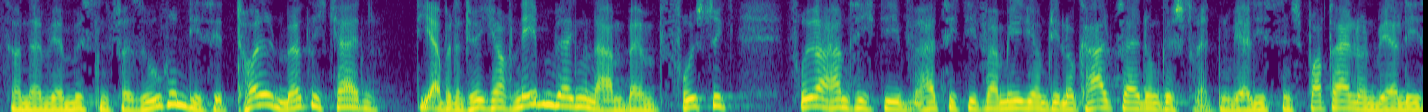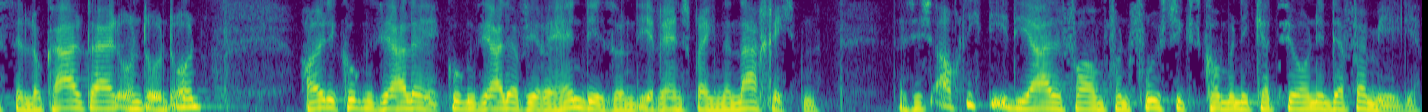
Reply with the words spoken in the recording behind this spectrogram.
Sondern wir müssen versuchen, diese tollen Möglichkeiten, die aber natürlich auch Nebenwirkungen haben. Beim Frühstück, früher haben sich die, hat sich die Familie um die Lokalzeitung gestritten. Wer liest den Sportteil und wer liest den Lokalteil und, und, und. Heute gucken sie alle, gucken sie alle auf ihre Handys und ihre entsprechenden Nachrichten. Das ist auch nicht die ideale Form von Frühstückskommunikation in der Familie.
